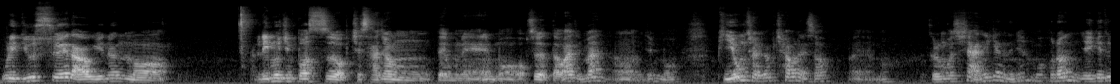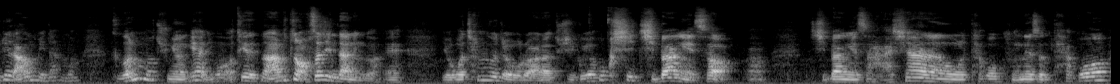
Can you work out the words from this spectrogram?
우리 뉴스에 나오기는 뭐 리무진 버스 업체 사정 때문에 뭐 없어졌다고 하지만 어, 이제 뭐 비용 절감 차원에서 예, 뭐 그런 것이 아니겠느냐 뭐 그런 얘기들이 나옵니다. 뭐 그거는 뭐 중요한 게 아니고 어떻게 됐든 아무튼 없어진다는 거. 예, 요거 참고적으로 알아두시고요. 혹시 지방에서 어, 지방에서 아시아나항공을 타고 국내선 타고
